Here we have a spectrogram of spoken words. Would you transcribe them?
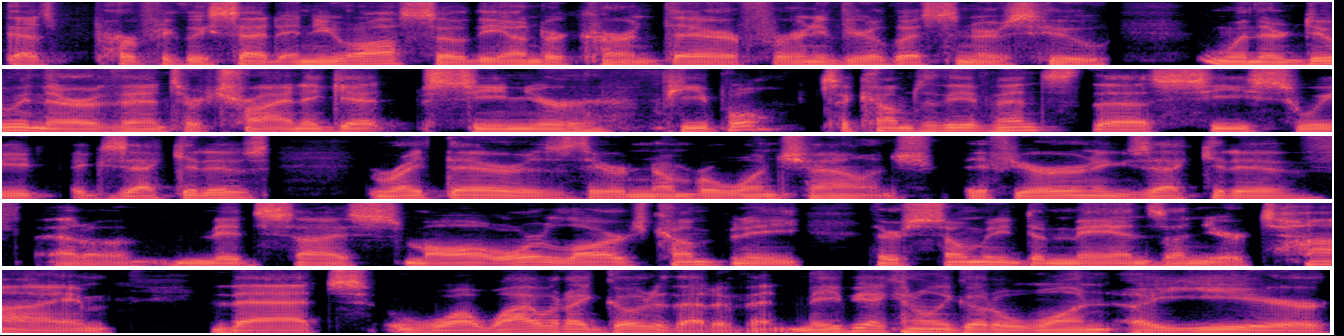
That's perfectly said. And you also, the undercurrent there for any of your listeners who, when they're doing their event, are trying to get senior people to come to the events, the C suite executives right there is their number one challenge. If you're an executive at a mid-sized, small or large company, there's so many demands on your time that well why would i go to that event? Maybe i can only go to one a year.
